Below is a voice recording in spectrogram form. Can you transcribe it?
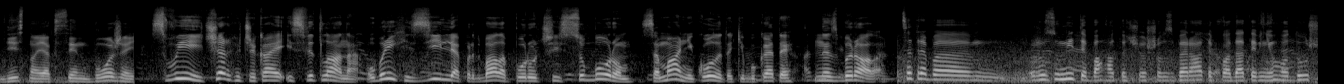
дійсно як син Божий. Своєї черги чекає і Світлана. Оберіг із зілля придбала поруч із собором. Сама ніколи такі букети не збирала. Це треба розуміти багато чого, щоб збирати, вкладати в нього душу.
